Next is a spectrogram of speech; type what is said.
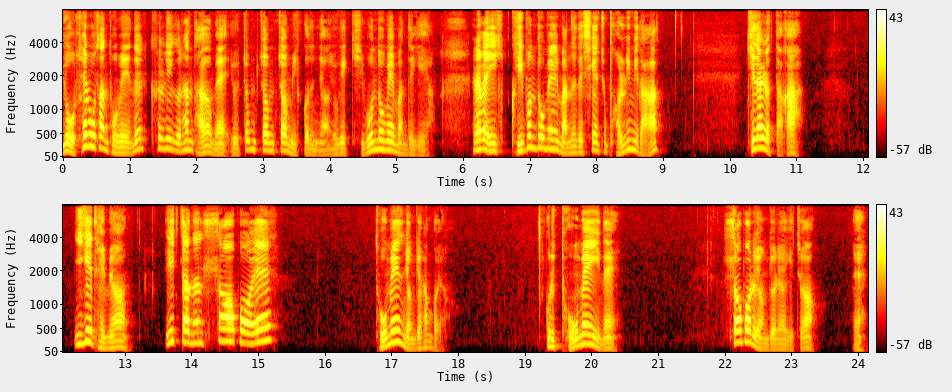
요 새로 산 도메인을 클릭을 한 다음에 요 점점점 있거든요. 요게 기본 도메인 만들기예요. 그러면 이 기본 도메인 만드는데 시간이 좀 걸립니다. 기다렸다가 이게 되면 일단은 서버에 도메인 연결한 거예요. 우리 도메인에 서버를 연결해야겠죠. 예. 네.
